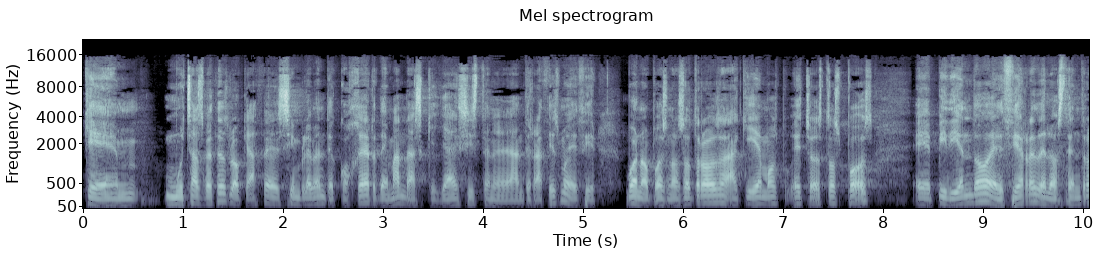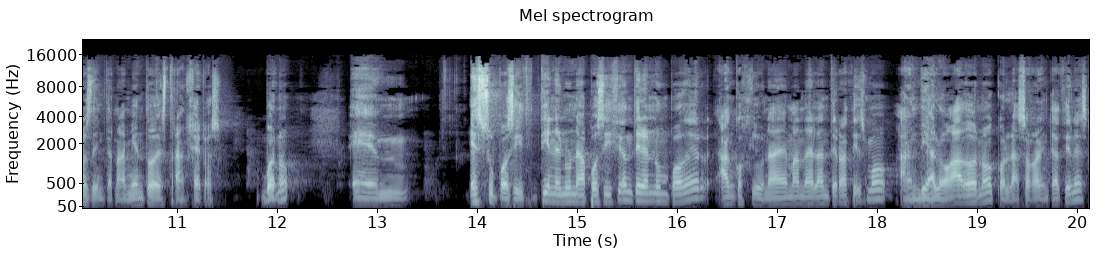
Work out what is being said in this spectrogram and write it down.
que muchas veces lo que hace es simplemente coger demandas que ya existen en el antirracismo y decir, bueno, pues nosotros aquí hemos hecho estos posts eh, pidiendo el cierre de los centros de internamiento de extranjeros. Bueno, em, es su tienen una posición, tienen un poder, han cogido una demanda del antirracismo, han dialogado ¿no? con las organizaciones,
